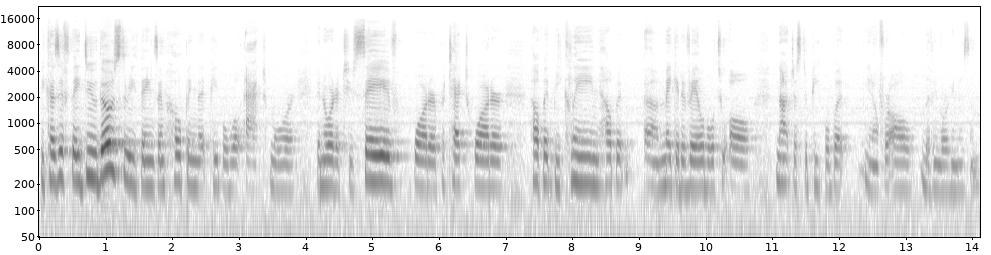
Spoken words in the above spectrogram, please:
because if they do those three things, I'm hoping that people will act more in order to save water, protect water, help it be clean, help it uh, make it available to all, not just to people, but you know, for all living organisms.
